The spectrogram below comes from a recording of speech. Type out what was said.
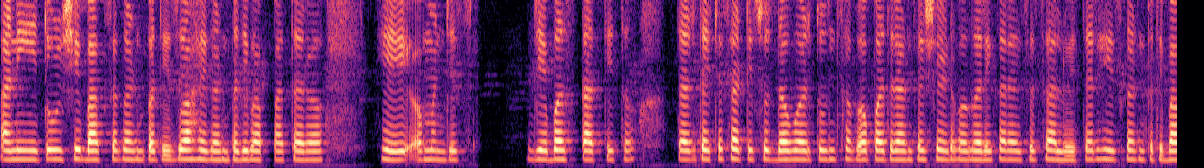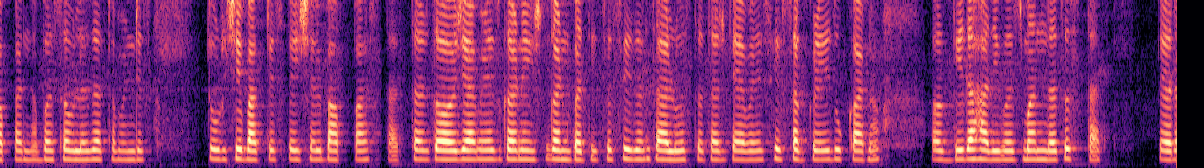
आणि तुळशीबागचा गणपती जो आहे गणपती बाप्पा तर हे म्हणजेच जे बसतात तिथं तर त्याच्यासाठी सुद्धा वरतून सगळं पदरांचं शेड वगैरे करायचं चालू आहे. तर हेच गणपती बाप्पांना बसवलं जातं. म्हणजेच तुळशीबागचे स्पेशल बाप्पा असतात. तर ज्यावेळेस गणेश गणपतीचं सीझन चालू असतं तर त्यावेळेस हे सगळे दुकानं अगदी दहा दिवस बंदच असतात. तर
